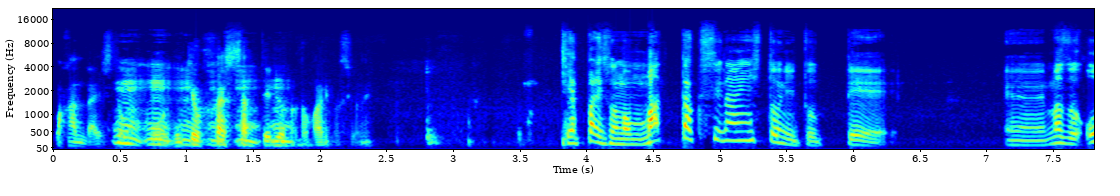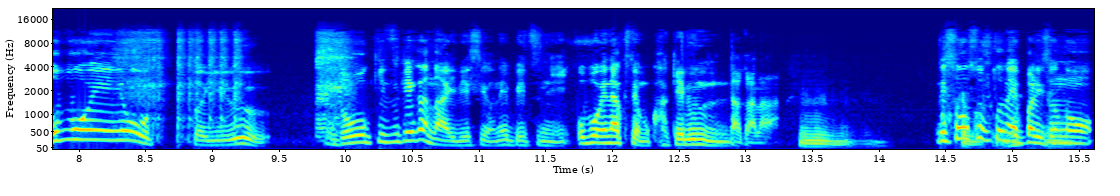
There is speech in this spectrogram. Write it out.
わかんない人がこうんうんうんうんうんう二極化しちゃってるようなとこありますよね。やっぱりその全く知らん人にとって、えーまず覚えようという動機づけがないですよね、別に。覚えなくても書けるんだから。うん。で、そうするとね、やっぱりその、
